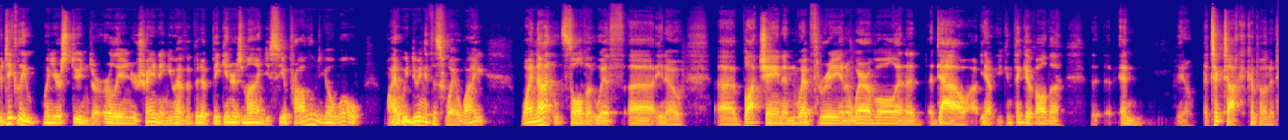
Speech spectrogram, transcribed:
particularly when you're a student or early in your training, you have a bit of beginner's mind. You see a problem, you go, "Whoa, why are we doing it this way? Why why not solve it with uh, you know uh, blockchain and Web three and a wearable and a, a, DAO? You know, you can think of all the and you know a TikTok component.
